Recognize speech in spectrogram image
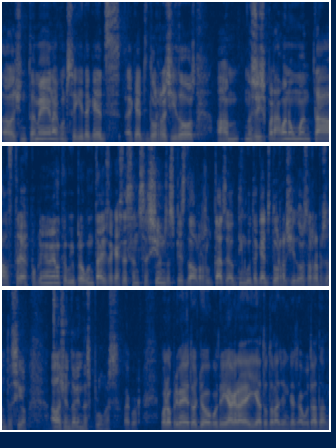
a l'Ajuntament, ha aconseguit aquests, aquests dos regidors. Um, no sé si esperaven augmentar els tres, però primerament el que vull preguntar és aquestes sensacions després dels resultats d'haver obtingut aquests dos regidors de representació a l'Ajuntament d'Esplugues. D'acord. Bueno, primer de tot jo voldria agrair a tota la gent que ens ha votat, els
